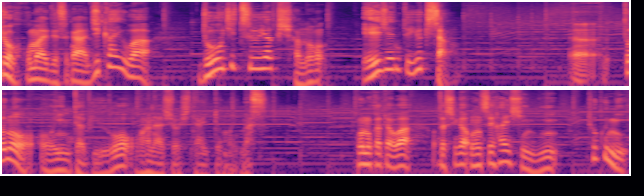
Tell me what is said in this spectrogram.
今日はここまでですが、次回は同時通訳者のエージェントユキさんとのインタビューをお話をしたいと思います。この方は私が音声配信に特に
